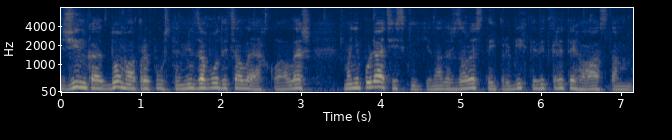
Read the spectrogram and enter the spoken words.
жінка вдома, припустимо, він заводиться легко, але ж маніпуляцій скільки, треба ж завести, прибігти відкрити газ, там,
